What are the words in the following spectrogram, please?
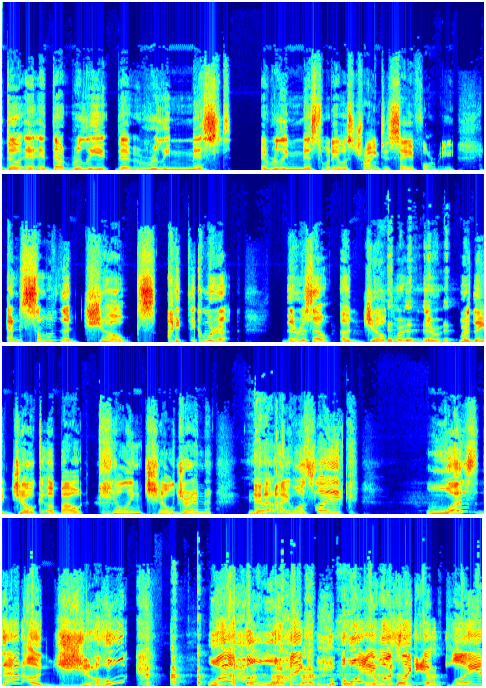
though it, it- that really that really missed it really missed what it was trying to say for me and some of the jokes i think were there was a, a joke where there, where they joke about killing children and i was like was that a joke well, like, well, it was like it played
